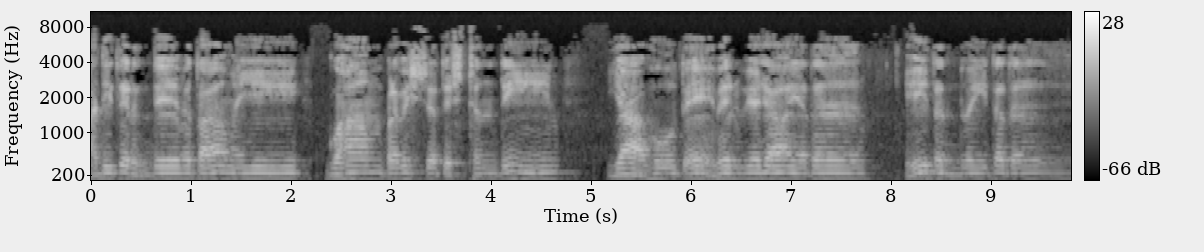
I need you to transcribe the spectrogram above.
अदितिर्देवतामयी गुहाम् प्रविश्य तिष्ठन्तीम् या भूतेभिर्व्यजायत एतद्वै तत्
